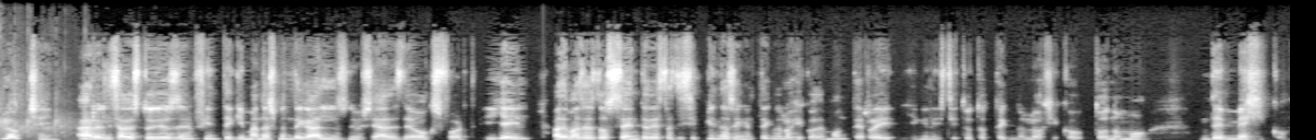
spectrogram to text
Blockchain. Ha realizado estudios en FinTech y Management Legal en las universidades de Oxford y Yale. Además es docente de estas disciplinas en el Tecnológico de Monterrey y en el Instituto Tecnológico Autónomo de México.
